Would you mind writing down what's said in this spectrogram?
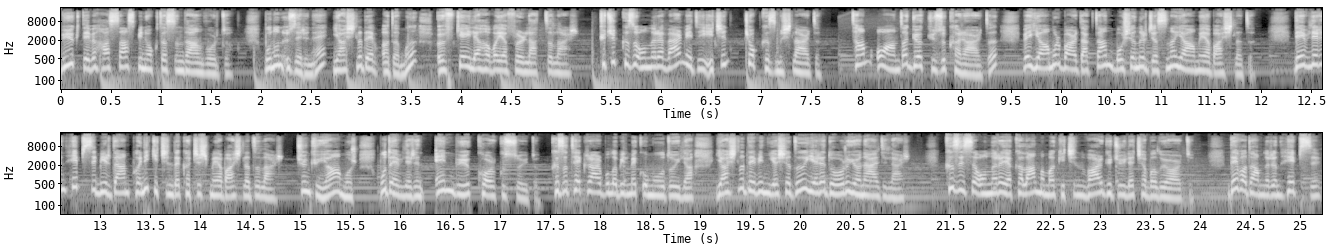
Büyük devi hassas bir noktasından vurdu. Bunun üzerine yaşlı dev adamı öfkeyle havaya fırlattılar. Küçük kızı onlara vermediği için çok kızmışlardı. Tam o anda gökyüzü karardı ve yağmur bardaktan boşanırcasına yağmaya başladı. Devlerin hepsi birden panik içinde kaçışmaya başladılar. Çünkü yağmur bu devlerin en büyük korkusuydu. Kızı tekrar bulabilmek umuduyla yaşlı devin yaşadığı yere doğru yöneldiler. Kız ise onlara yakalanmamak için var gücüyle çabalıyordu. Dev adamların hepsi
